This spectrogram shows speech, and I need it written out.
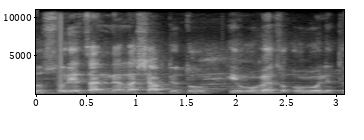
तो सूर्य चांदण्याला शाप देतो हे उगच उगवलेत.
